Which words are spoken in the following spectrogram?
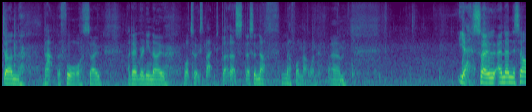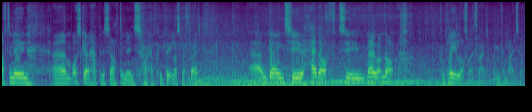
done that before, so I don't really know what to expect. But that's that's enough enough on that one. Um, yeah. So and then this afternoon, um, what's going to happen this afternoon? Sorry, I've completely lost my thread. I'm going to head off to. No, I'm not. completely lost my thread. Let me come back to it.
